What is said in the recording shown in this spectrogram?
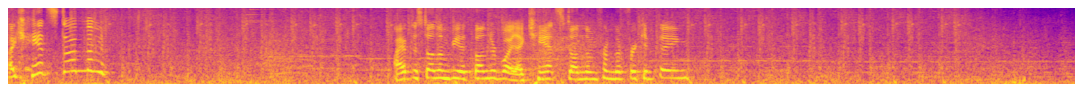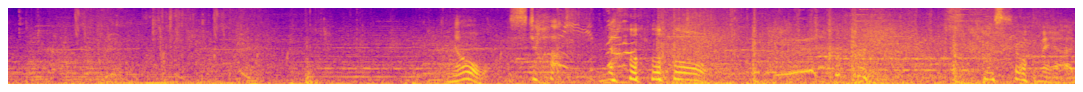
I can't stun them. I have to stun them via Thunderblade. I can't stun them from the freaking thing. I'm so mad.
